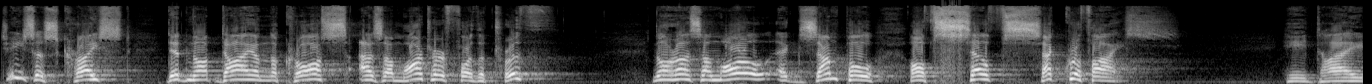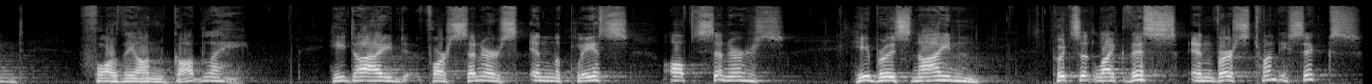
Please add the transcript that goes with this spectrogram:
Jesus Christ did not die on the cross as a martyr for the truth, nor as a moral example of self sacrifice. He died for the ungodly. He died for sinners in the place of sinners. Hebrews 9 puts it like this in verse 26.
